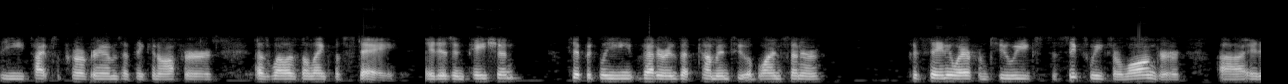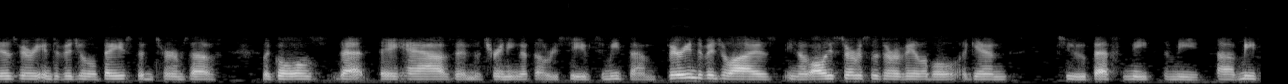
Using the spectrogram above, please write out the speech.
the types of programs that they can offer, as well as the length of stay. It is inpatient. Typically, veterans that come into a blind center could stay anywhere from two weeks to six weeks or longer. Uh, it is very individual based in terms of the goals that they have and the training that they'll receive to meet them. Very individualized. You know, all these services are available again to best meet the uh, meet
